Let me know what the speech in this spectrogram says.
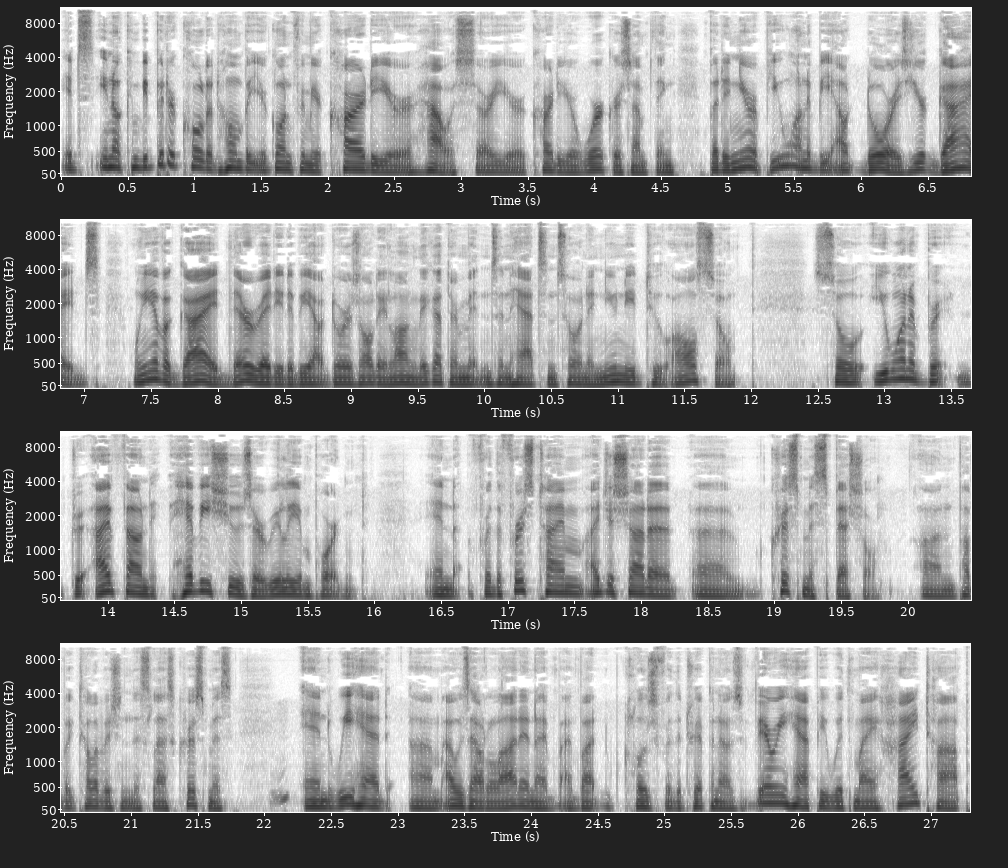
it's you know it can be bitter cold at home, but you're going from your car to your house or your car to your work or something. But in Europe, you want to be outdoors. Your guides, when you have a guide, they're ready to be outdoors all day long. They got their mittens and hats and so on, and you need to also. So you want to. Br- I've found heavy shoes are really important. And for the first time, I just shot a, a Christmas special on public television this last Christmas, and we had. Um, I was out a lot, and I, I bought clothes for the trip, and I was very happy with my high top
